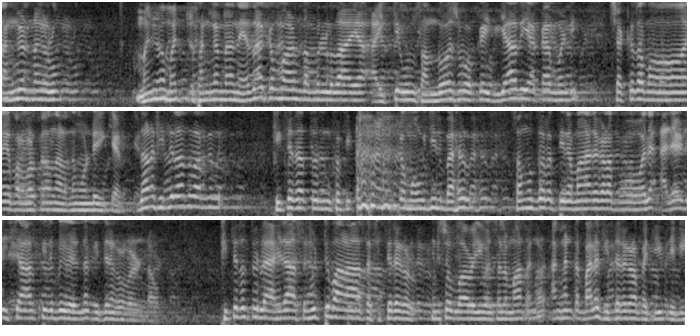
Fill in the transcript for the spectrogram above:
സംഘടനകളും മറ്റ് സംഘടനാ നേതാക്കന്മാരും തമ്മിലുള്ളതായ ഐക്യവും സന്തോഷവും ഒക്കെ ഇല്ലാതെയാക്കാൻ വേണ്ടി ശക്തമായ പ്രവർത്തനം നടന്നുകൊണ്ടിരിക്കുകയാണ്. ഇതാണ് ഫിത്തിറ എന്ന് പറഞ്ഞത്. ഫിത്തിറത്തുൻ മൗജിൽ ബഹർ സമുദ്ര തിരമാലകളെ പോലെ അലടിച്ചാർത്തിരുമ്പി വരുന്ന ഫിത്തിനകളുണ്ടാവും. ഫിത്തരത്തുൽ അഹിലാസ് വിട്ടുപാറാത്ത ഫിത്തരകൾ നബിസ്വല്ലാ അലൈഹി വസ്ലം തങ്ങൾ അങ്ങനത്തെ പല ഫിത്തരകളെ പറ്റി നബി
